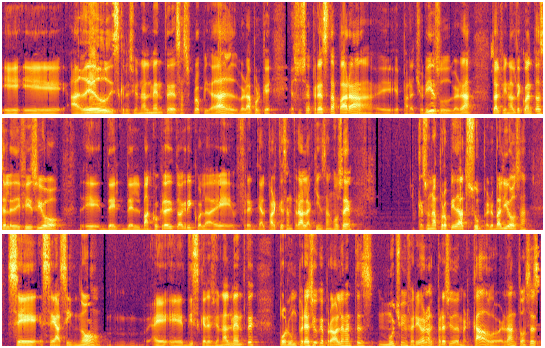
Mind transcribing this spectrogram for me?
eh, eh, a dedo discrecionalmente esas propiedades, ¿verdad? Porque eso se presta para, para chorizos, ¿verdad? O sea, al final de cuentas, el edificio del Banco Crédito Agrícola frente al Parque Central aquí en San José, que es una propiedad súper valiosa, se, se asignó eh, eh, discrecionalmente por un precio que probablemente es mucho inferior al precio de mercado, ¿verdad? Entonces,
